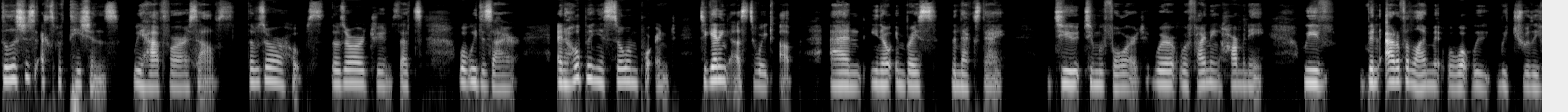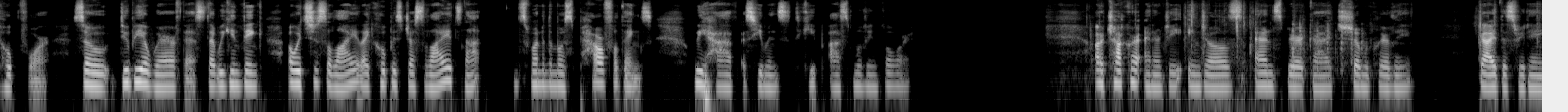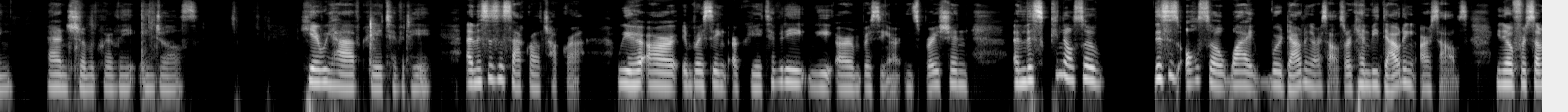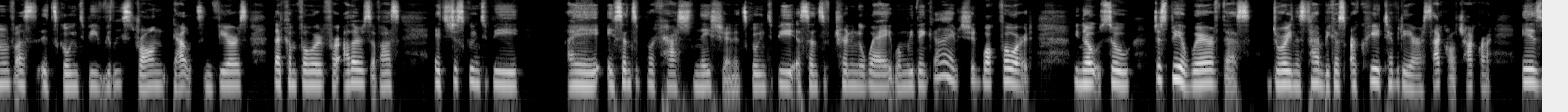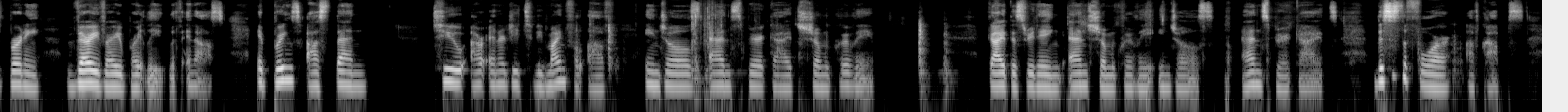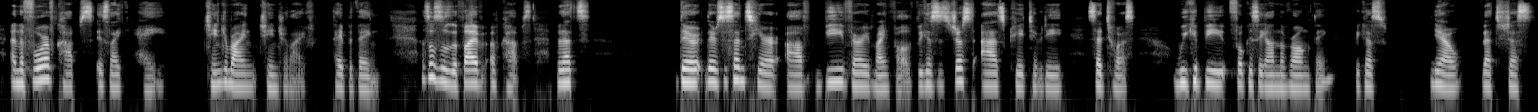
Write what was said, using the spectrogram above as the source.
delicious expectations we have for ourselves. Those are our hopes. Those are our dreams. That's what we desire. And hoping is so important to getting us to wake up and, you know, embrace the next day to to move forward. We're we're finding harmony. We've been out of alignment with what we, we truly hope for. So do be aware of this, that we can think, oh, it's just a lie. Like hope is just a lie. It's not. It's one of the most powerful things we have as humans to keep us moving forward. Our chakra energy, angels, and spirit guides show me clearly guide this reading and show me clearly, angels. Here we have creativity, and this is the sacral chakra. We are embracing our creativity, we are embracing our inspiration, and this can also this is also why we're doubting ourselves or can be doubting ourselves. You know, for some of us, it's going to be really strong doubts and fears that come forward. For others of us, it's just going to be a, a sense of procrastination. It's going to be a sense of turning away when we think, oh, I should walk forward. You know, so just be aware of this during this time because our creativity, our sacral chakra is burning very, very brightly within us. It brings us then to our energy to be mindful of. Angels and spirit guides show me clearly. Guide this reading and show me clearly, angels and spirit guides. This is the Four of Cups. And the Four of Cups is like, hey, change your mind, change your life type of thing. That's also the Five of Cups, but that's there. There's a sense here of be very mindful because it's just as creativity said to us. We could be focusing on the wrong thing because you know that's just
